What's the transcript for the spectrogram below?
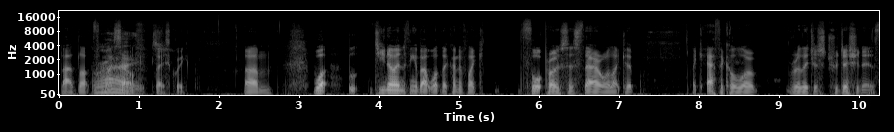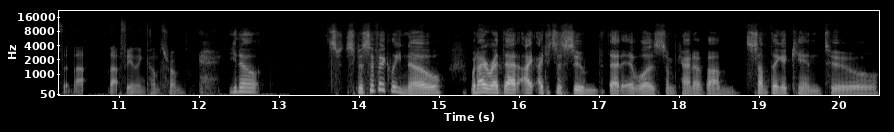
bad luck for myself, Right. basically. Um, what do you know anything about what the kind of like thought process there, or like the like ethical or religious tradition is that that that feeling comes from? You know, specifically, no. When I read that, I, I just assumed that it was some kind of um, something akin to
